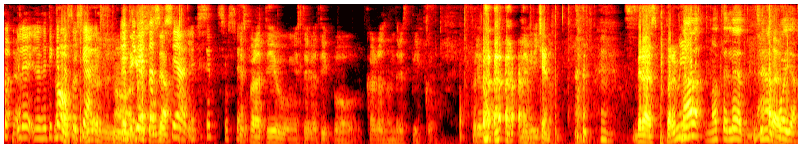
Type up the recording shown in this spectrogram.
Las etiquetas No, pues, sociales. no. Etiquetas, Etiquetas sociales. Etiquetas ¿Qué es sociales. para ti un estereotipo Carlos Andrés Pico? Pero. Verás, para mí. nada, no te leas, sin Nada. apoya.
